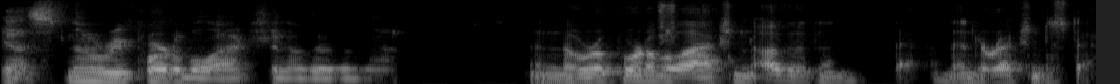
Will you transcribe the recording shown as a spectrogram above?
Yes, no reportable action other than that. And no reportable action other than that, than direction to staff.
